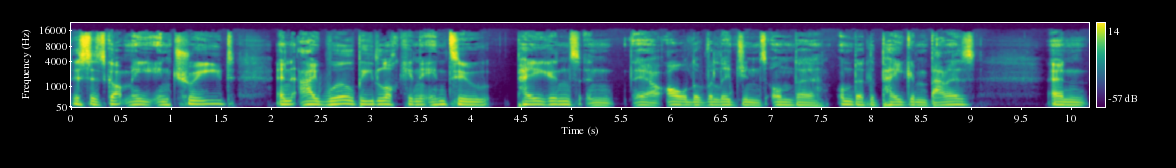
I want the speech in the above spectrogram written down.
This has got me intrigued, and I will be looking into pagans and you know, all the religions under under the pagan banners, and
